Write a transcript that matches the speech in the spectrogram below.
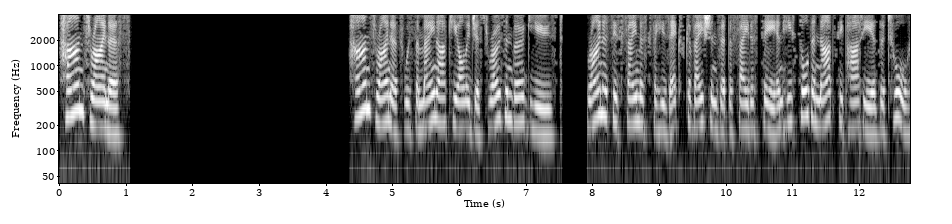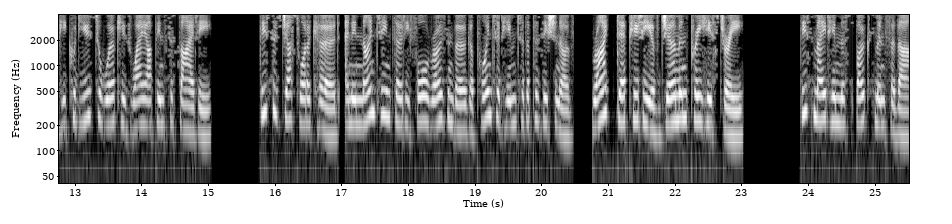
Hans Reinerth. Hans Reinerth was the main archaeologist Rosenberg used. Reinerth is famous for his excavations at the Federsee and he saw the Nazi Party as a tool he could use to work his way up in society. This is just what occurred, and in 1934 Rosenberg appointed him to the position of Reich Deputy of German Prehistory. This made him the spokesman for the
